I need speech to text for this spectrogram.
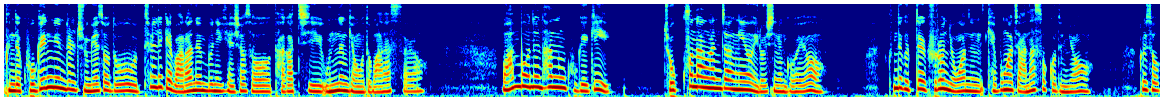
근데 고객님들 중에서도 틀리게 말하는 분이 계셔서 다 같이 웃는 경우도 많았어요. 뭐 한 번은 한 고객이 조쿠낭 한 장이요 이러시는 거예요. 근데 그때 그런 영화는 개봉하지 않았었거든요. 그래서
